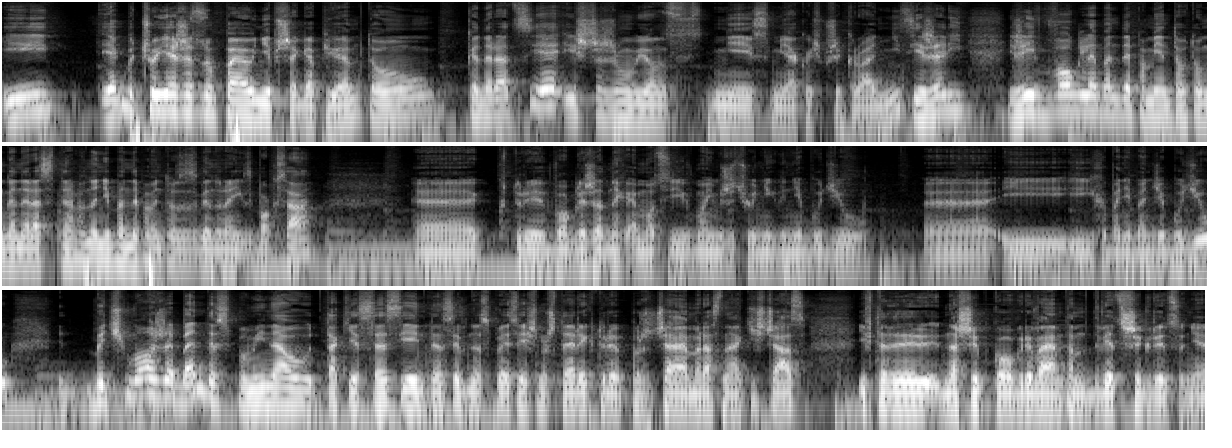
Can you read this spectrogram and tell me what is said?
I jakby czuję, że zupełnie przegapiłem tą generację i szczerze mówiąc nie jest mi jakoś przykro ani nic. Jeżeli, jeżeli w ogóle będę pamiętał tą generację, to na pewno nie będę pamiętał ze względu na Xboxa, e, który w ogóle żadnych emocji w moim życiu nigdy nie budził e, i, i, chyba nie będzie budził. Być może będę wspominał takie sesje intensywne z PlayStation 4, które pożyczałem raz na jakiś czas i wtedy na szybko ogrywałem tam dwie, trzy gry, co nie?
